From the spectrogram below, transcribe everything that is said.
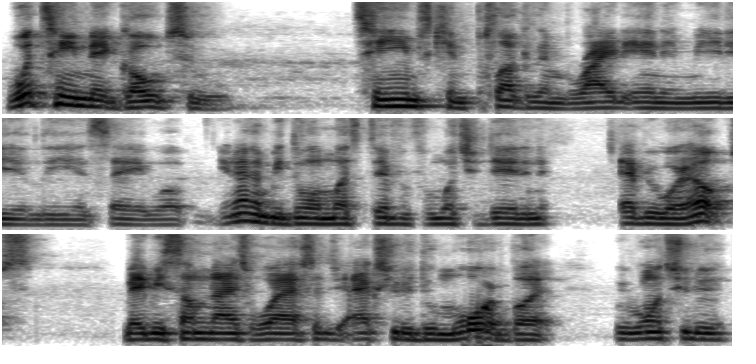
what team they go to, teams can plug them right in immediately and say, well, you're not going to be doing much different from what you did in everywhere else. Maybe some nights we'll ask, ask you to do more, but we want you to,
